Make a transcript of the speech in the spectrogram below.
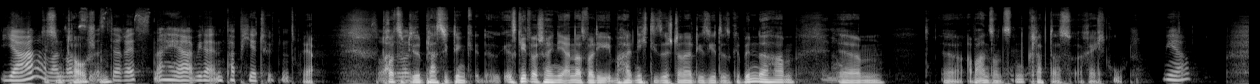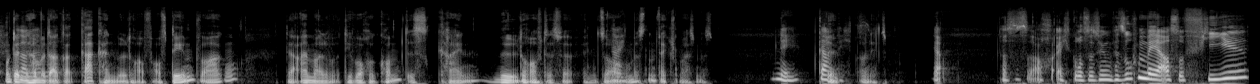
ja, aber ansonsten Tausch, ist der Rest nachher wieder in Papiertüten. ja. So, Trotzdem also- diese Plastikding, es geht wahrscheinlich nicht anders, weil die eben halt nicht dieses standardisiertes Gebinde haben. Genau. Ähm, äh, aber ansonsten klappt das recht gut. ja. Und dann haben wir da gar, gar keinen Müll drauf. Auf dem Wagen, der einmal die Woche kommt, ist kein Müll drauf, das wir entsorgen Nein. müssen und wegschmeißen müssen. Nee, gar Nee, nichts. Gar nichts. Ja, das ist auch echt groß. Deswegen versuchen wir ja auch so viel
